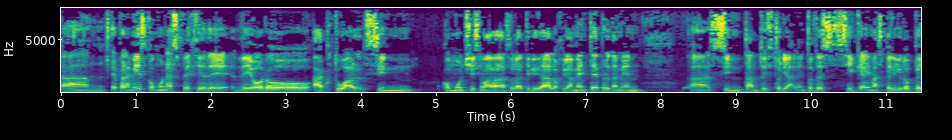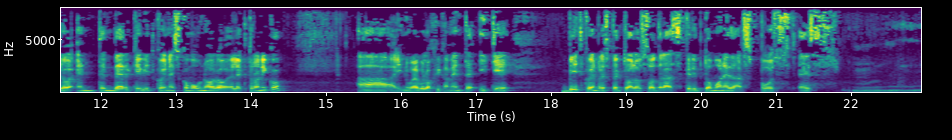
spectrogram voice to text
eh, para mí es como una especie de, de oro actual sin con muchísima volatilidad, lógicamente, pero también ah, sin tanto historial. Entonces sí que hay más peligro, pero entender que Bitcoin es como un oro electrónico ah, y nuevo, lógicamente, y que Bitcoin respecto a las otras criptomonedas, pues es, mm,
